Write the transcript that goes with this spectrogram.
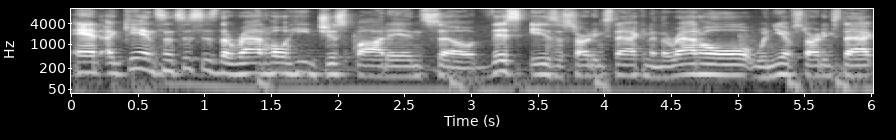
And again, since this is the rat hole, he just bought in, so this is a starting stack. And in the rat hole, when you have starting stack,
